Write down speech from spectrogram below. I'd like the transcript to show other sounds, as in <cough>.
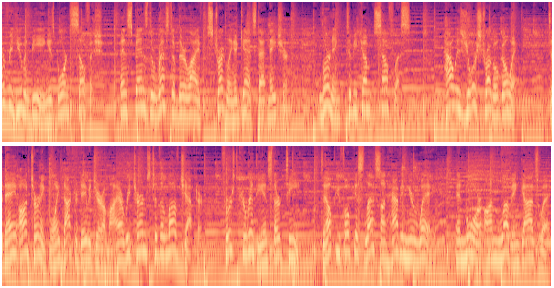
Every human being is born selfish and spends the rest of their life struggling against that nature, learning to become selfless. How is your struggle going? Today on Turning Point, Dr. David Jeremiah returns to the love chapter, 1 Corinthians 13, to help you focus less on having your way and more on loving God's way.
